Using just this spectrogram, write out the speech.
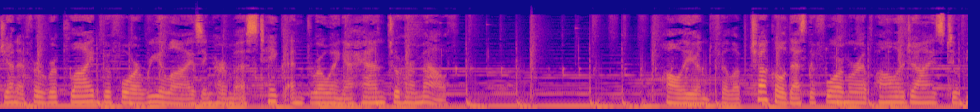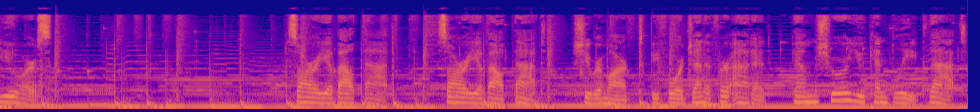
Jennifer replied before realizing her mistake and throwing a hand to her mouth. Holly and Philip chuckled as the former apologized to viewers. Sorry about that. Sorry about that, she remarked before Jennifer added, I'm sure you can bleep that.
